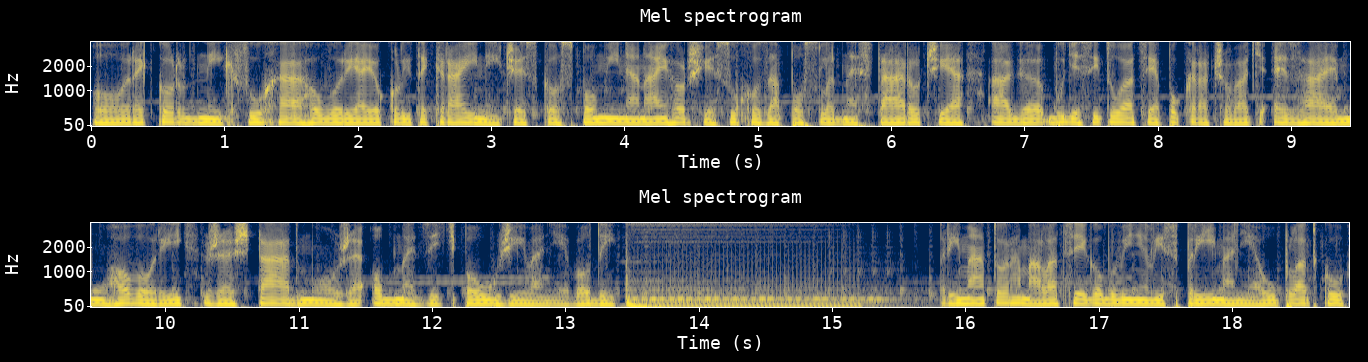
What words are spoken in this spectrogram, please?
O rekordných suchách hovoria aj okolité krajiny. Česko spomína najhoršie sucho za posledné stáročia. Ak bude situácia pokračovať, SHMU hovorí, že štát môže môže obmedziť používanie vody. Primátora Malaciek obvinili z príjmania úplatku.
